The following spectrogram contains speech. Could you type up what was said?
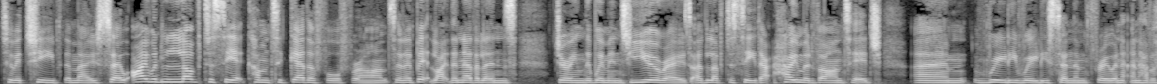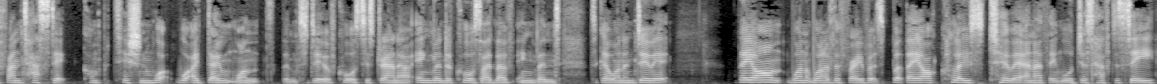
to achieve the most. So I would love to see it come together for France and a bit like the Netherlands during the women's Euros. I'd love to see that home advantage um, really, really send them through and, and, have a fantastic competition. What what I don't want them to do, of course, is drown out England. Of course, I'd love England to go on and do it. They aren't one one of the favourites, but they are close to it, and I think we'll just have to see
